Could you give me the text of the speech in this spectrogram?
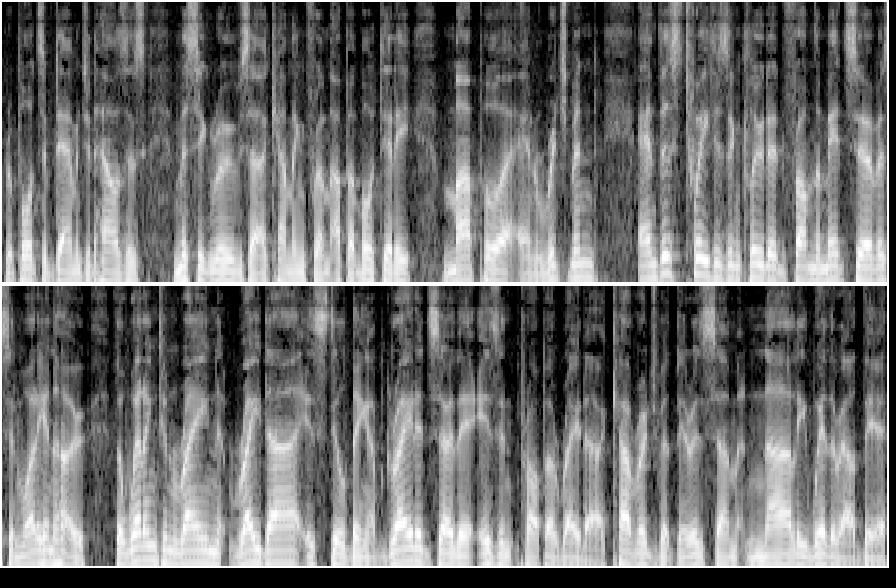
Reports of damage in houses, missing roofs are coming from Upper Moutere, Mapua, and Richmond. And this tweet is included from the Met Service. And what do you know? The Wellington rain radar is still being upgraded, so there isn't proper radar coverage, but there is some gnarly weather out there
